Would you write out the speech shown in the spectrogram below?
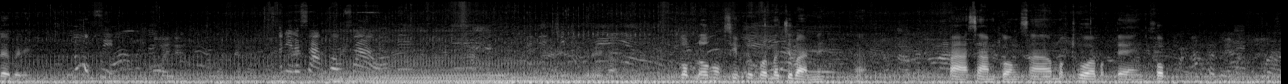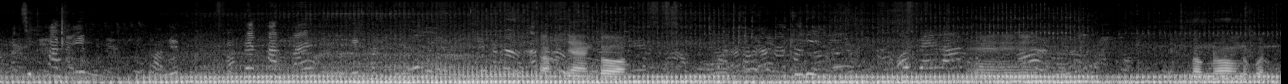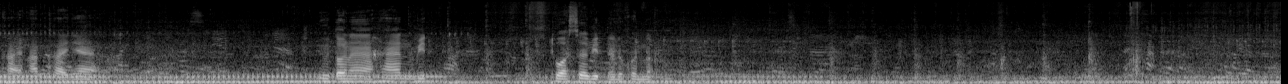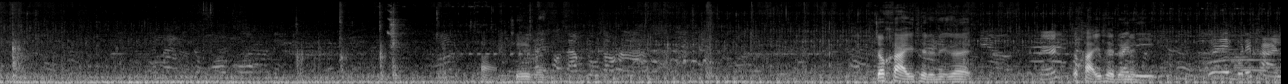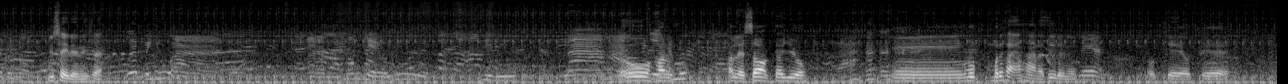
โลเขาเดินไปดิแล้วหกสิบอันนี้ละสามกองสาวอะกบโลหกสิบทุกคนปัจจุบันนี่อะป่าสามกองซาวบักทั่วบักแตงครบสิบพันเอ็มเนี่ยเป็นพันไหมเป็นพัน อะยางก็อืมน้องๆทุกคนขายพักขายเนี่ยอยู่ตัวหน้าห้านวิทย์ ทัวร์เซอร์วิสนะทุกคนเนาะถามเจ๊ไปเจ้าขายอยู่เสร็จเดี๋ยวนี้เอ้ยฮะเจ้าขายอยู่เสร็จไปเดี๋ยวนี้ดีเอ้ยบ่ได้ขายเลยเป็นน้องอยู่ใส่เดี๋ยวนี้ใส่เอ้ยไปอยู่อ่าอ่าห้องแถวอยู่ดินหน้าหาดโอ้เจเขาจมุก เขาเลยซอกเจ้าอยู่ อืมบ่ไม่ได้ขายอาหารนะที่เดี๋ยวนี้แม่นโอเคโอเค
